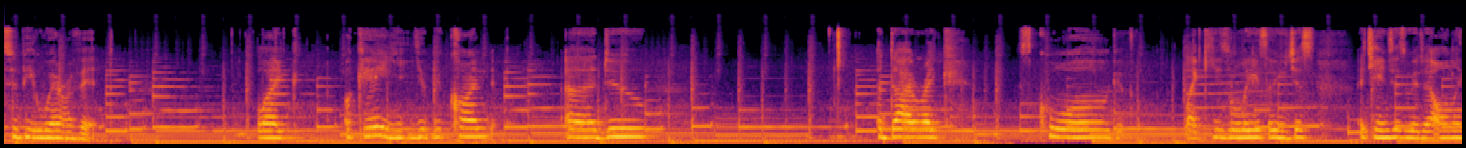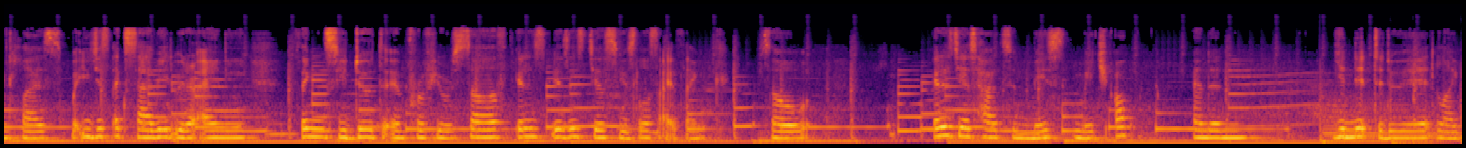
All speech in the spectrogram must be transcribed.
to be aware of it. Like okay you, you can't uh, do a direct school like easily so you just uh, changes with the online class but you just accept it without any things you do to improve yourself. It is, it is just useless i think. So it is just how to mix match up and then you need to do it. Like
